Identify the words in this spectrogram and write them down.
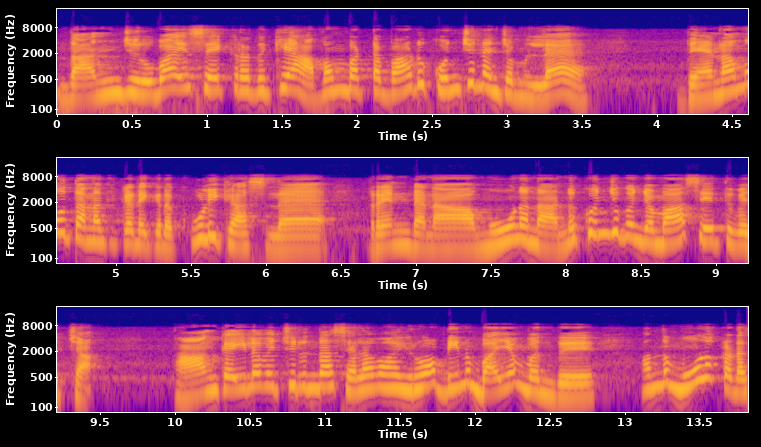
இந்த அஞ்சு ரூபாய் சேர்க்கறதுக்கே அவன் பட்ட பாடு கொஞ்சம் நெஞ்சம் இல்லை. தினமும் தனக்கு கிடைக்கிற கூலி காசில் ரெண்டனா மூணனான்னு கொஞ்சம் கொஞ்சமாக சேர்த்து வச்சான். தான் கையில் வச்சுருந்தா செலவாயிரும் அப்படின்னு பயம் வந்து அந்த மூளைக்கடை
